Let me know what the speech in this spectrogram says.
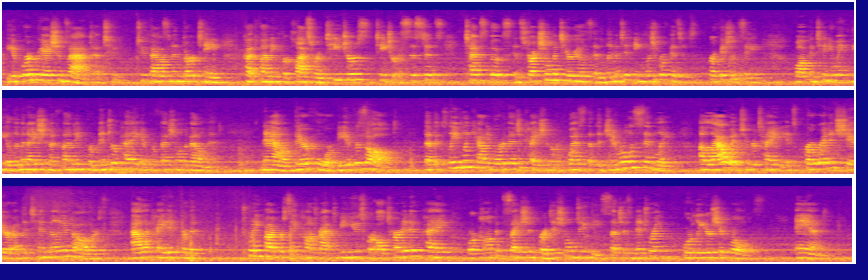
the Appropriations Act of 2013 cut funding for classroom teachers, teacher assistants, textbooks, instructional materials, and limited English proficiency, while continuing the elimination of funding for mentor pay and professional development. Now, therefore, be it resolved that the Cleveland County Board of Education requests that the General Assembly allow it to retain its prorated share of the $10 million allocated for the 25% contract to be used for alternative pay or compensation for additional duties such as mentoring or leadership roles. And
